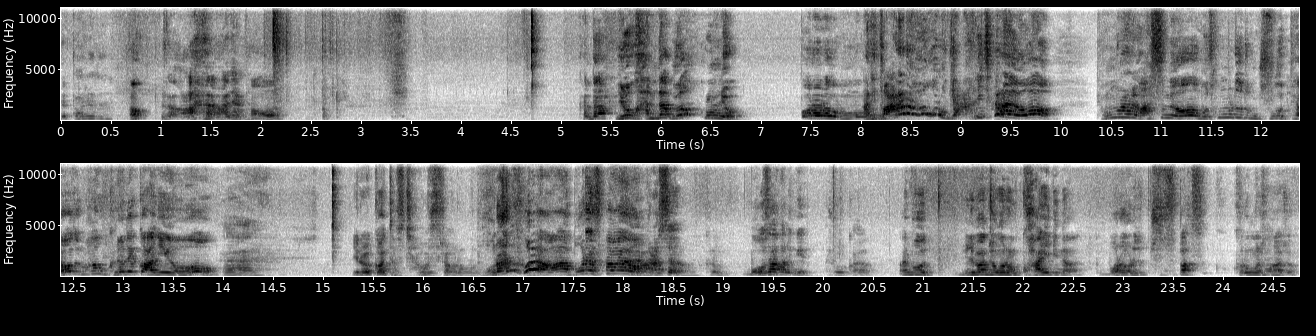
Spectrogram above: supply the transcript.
왜 바나나? 어? 아 아니야. 어. 어. 간다? 이러고 간다고요? 그럼요. 바나나도 못 먹는. 아니 바나나 먹으러 온게 아니잖아요. 병문안에 왔으면 뭐 선물도 좀 주고 대화도 좀 하고 그래야 될 거 아니에요. 아 이럴 것 같아서 자고 있으라 그런 건데. 뭐라는 거야? 뭐라 아, 사와요? 알았어요. 그럼 뭐 사가는 게 좋을까요? 아니 뭐 일반적으로는 과일이나 그 뭐라 그러죠? 주스 박스 그런 걸 사가죠.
